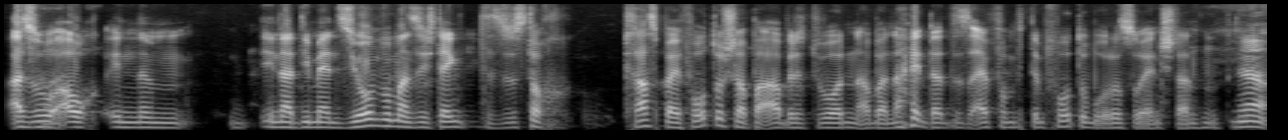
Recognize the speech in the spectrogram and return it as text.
Also Ja. auch in einem in einer Dimension, wo man sich denkt, das ist doch krass bei Photoshop bearbeitet worden, aber nein, das ist einfach mit dem Fotomodus so entstanden. Ja.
